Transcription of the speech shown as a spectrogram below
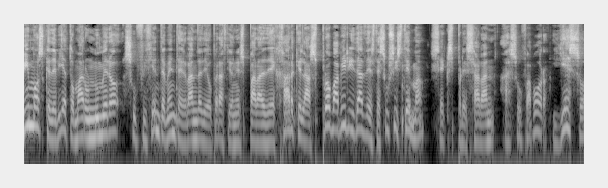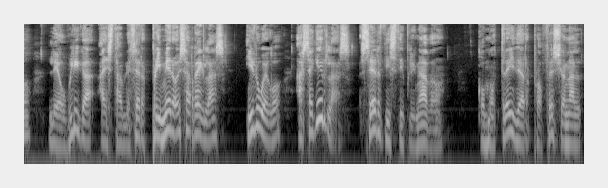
vimos que debía tomar un número suficientemente grande de operaciones para dejar que las probabilidades de su sistema se expresaran a su favor, y eso le obliga a establecer primero esas reglas y luego a seguirlas, ser disciplinado. Como trader profesional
